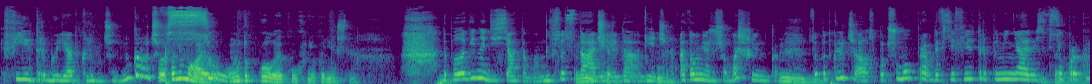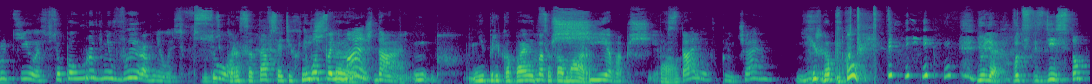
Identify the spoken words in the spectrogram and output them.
фильтры были отключены. Ну, короче, Я понимаю. всё. Ну, так голая кухня, конечно. До половины десятого мы все ставили, Вечер. да, вечер. А то у меня же еще машинка. М. Все подключалось. Под шумок, правда, все фильтры поменялись, Да. все прокрутилось, все по уровню выровнялось. Ну, Все. красота вся Ну, техническая. вот понимаешь, да, Не прикопается вообще, комар. вообще. Так. Встали, включаем. И Нет. работает. Юля, вот здесь стоп.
